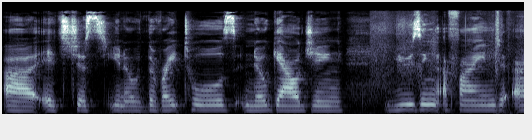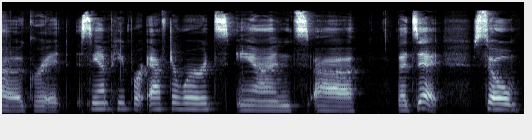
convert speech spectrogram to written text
Uh, it's just, you know, the right tools, no gouging, using a fine uh, grit sandpaper afterwards, and uh, that's it. So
